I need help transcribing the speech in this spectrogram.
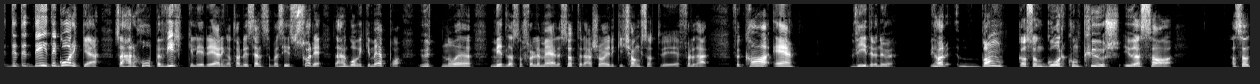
Det, det, det, det, går ikke! Så her håper virkelig regjeringa tar lisens og bare sier sorry, det her går vi ikke med på. Uten noen midler som følger med eller støtter det her, så er det ikke kjangs at vi følger det her. For hva er videre nå? Vi har banker som går konkurs i USA. Altså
